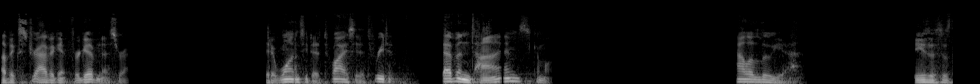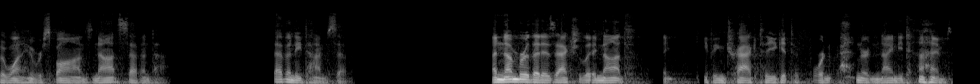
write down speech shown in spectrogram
of extravagant forgiveness, right? He did it once, he did it twice, he did it three times, seven times? Come on. Hallelujah. Jesus is the one who responds, not seven times, 70 times seven. A number that is actually not keeping track till you get to 490 times,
